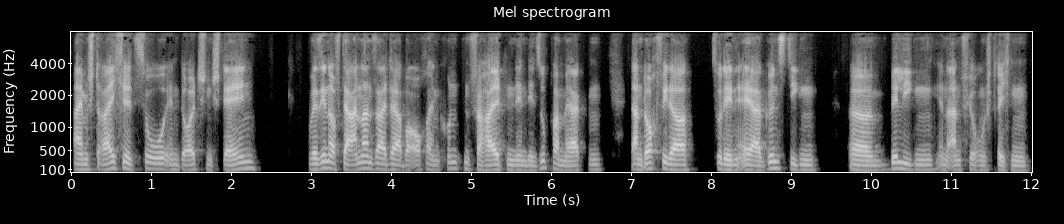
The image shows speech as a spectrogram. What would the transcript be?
einem Streichelzoo in deutschen Stellen. Wir sehen auf der anderen Seite aber auch ein Kundenverhalten in den Supermärkten, dann doch wieder zu den eher günstigen, äh, billigen, in Anführungsstrichen,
